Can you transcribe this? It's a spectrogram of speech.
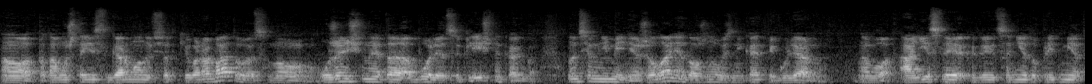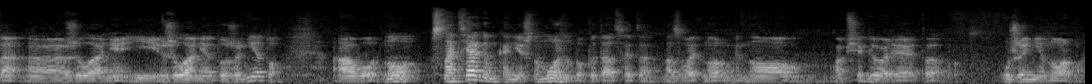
Вот, потому что если гормоны все-таки вырабатываются, но у женщины это более циклично, как бы, но тем не менее желание должно возникать регулярно. Вот. А если, как говорится, нету предмета э, желания и желания тоже нету, а вот, но с натягом, конечно, можно попытаться это назвать нормой, но вообще говоря, это уже не норма.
